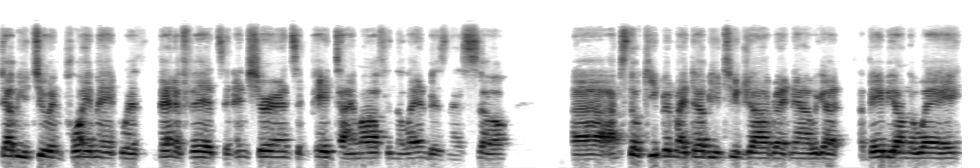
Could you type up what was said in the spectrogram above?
W two employment with benefits and insurance and paid time off in the land business. So uh, I'm still keeping my W two job right now. We got a baby on the way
